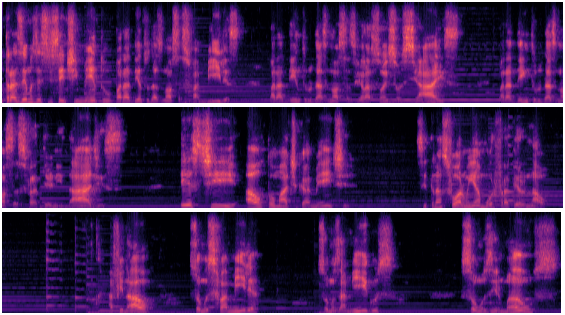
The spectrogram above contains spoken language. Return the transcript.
trazemos esse sentimento para dentro das nossas famílias, para dentro das nossas relações sociais, para dentro das nossas fraternidades, este automaticamente se transforma em amor fraternal. Afinal, somos família, somos amigos, somos irmãos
